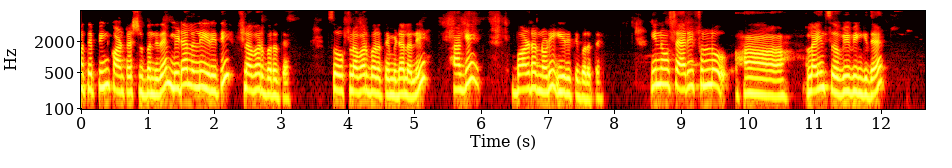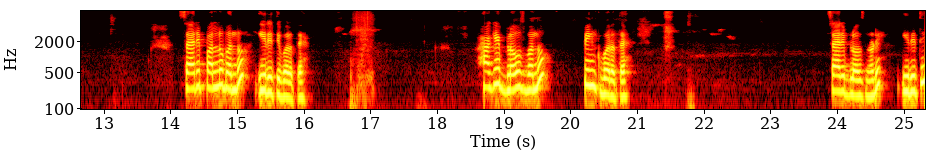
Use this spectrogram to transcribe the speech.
ಮತ್ತೆ ಪಿಂಕ್ ಕಾಂಟ್ರಾಸ್ಟ್ ಬಂದಿದೆ. ಮಿಡಲ್ ಅಲ್ಲಿ ಈ ರೀತಿ ಫ್ಲವರ್ ಬರುತ್ತೆ. ಸೊ ಫ್ಲವರ್ ಬರುತ್ತೆ ಮಿಡಲ್ ಅಲ್ಲಿ. ಹಾಗೆ ಬಾರ್ಡರ್ ನೋಡಿ ಈ ರೀತಿ ಬರುತ್ತೆ. ಇನ್ನು ಸ್ಯಾರಿ ಫುಲ್ಲು ಲೈನ್ಸ್ ವೀವಿಂಗ್ ಇದೆ. ಸ್ಯಾರಿ ಪಲ್ಲು ಬಂದು ಈ ರೀತಿ ಬರುತ್ತೆ. ಹಾಗೆ ಬ್ಲೌಸ್ ಬಂದು ಪಿಂಕ್ ಬರುತ್ತೆ. ಸ್ಯಾರಿ ಬ್ಲೌಸ್ ನೋಡಿ ಈ ರೀತಿ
